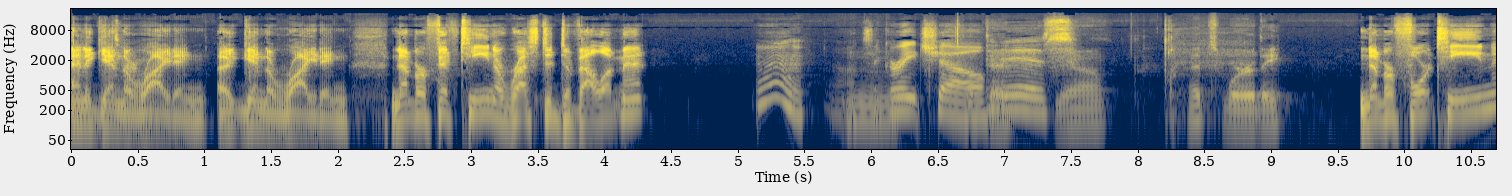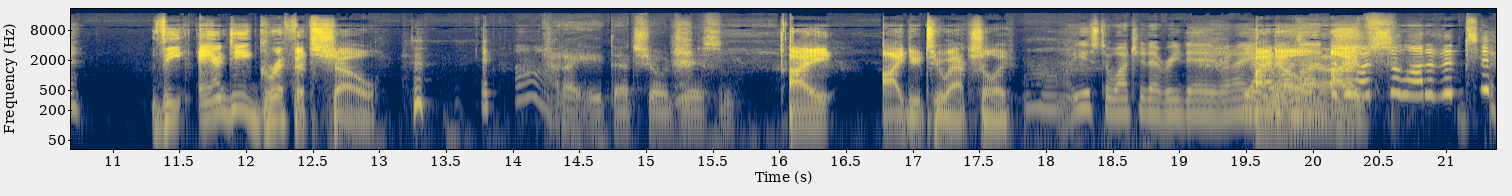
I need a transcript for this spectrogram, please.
And again, the writing. Again, the writing. Number 15, Arrested Development. Mm. It's a great show. It is. Yeah, it's worthy. Number 14, The Andy Griffith Show. God, I hate that show, Jason. I I do too, actually. Oh, I used to watch it every day, but I, I know. I I- watched a lot of too.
